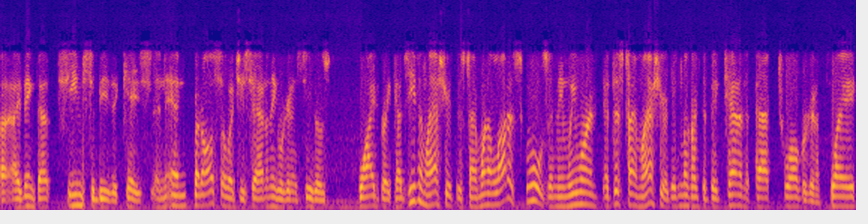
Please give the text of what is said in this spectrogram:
I think that seems to be the case. And and but also what you said, I don't think we're going to see those wide breakouts. Even last year at this time, when a lot of schools, I mean, we weren't at this time last year. It didn't look like the Big Ten and the Pac-12 were going to play.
